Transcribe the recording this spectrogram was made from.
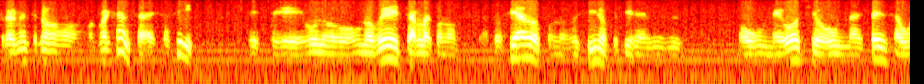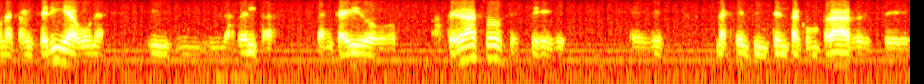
realmente no, no, alcanza, es así. Este, uno, uno ve, charla con los asociados, con los vecinos que tienen o un negocio, o una defensa, o una carnicería, o una, y, las ventas se han caído a pedazos, este, la gente intenta comprar este,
